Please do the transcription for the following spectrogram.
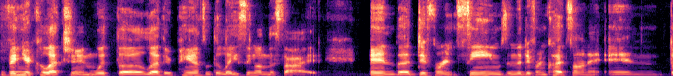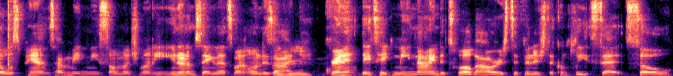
Vineyard collection with the leather pants with the lacing on the side and the different seams and the different cuts on it. And those pants have made me so much money. You know what I'm saying? That's my own design. Mm-hmm. Granted, they take me nine to 12 hours to finish the complete set. So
